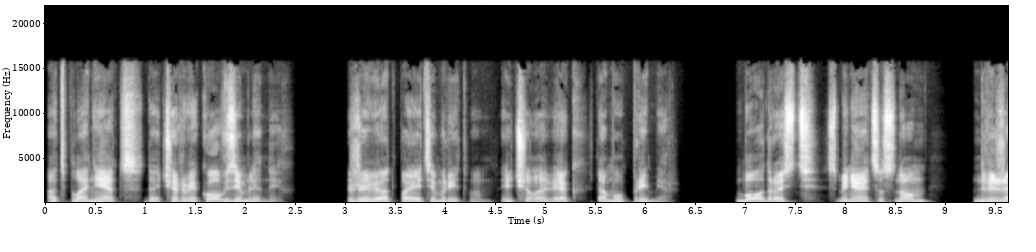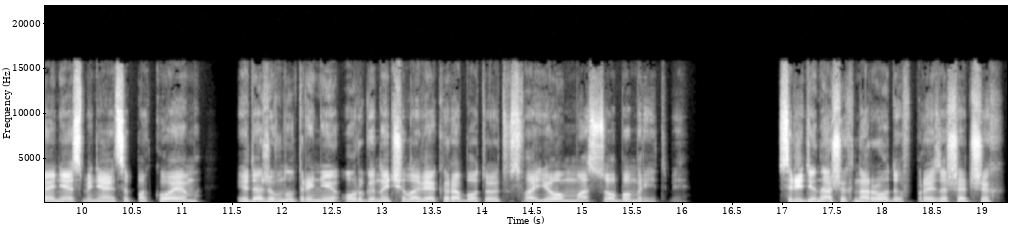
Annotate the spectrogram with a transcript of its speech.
от планет до червяков земляных, живет по этим ритмам, и человек тому пример. Бодрость сменяется сном, движение сменяется покоем, и даже внутренние органы человека работают в своем особом ритме. Среди наших народов, произошедших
